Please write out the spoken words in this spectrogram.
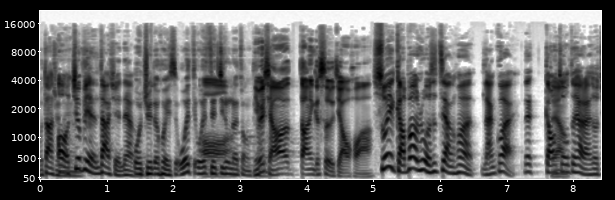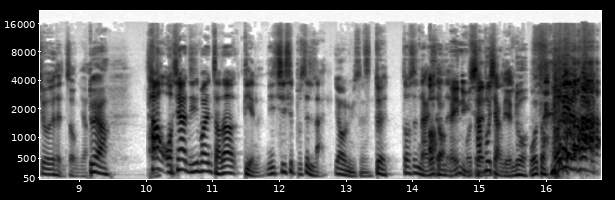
我大学哦，就变成大学那样。我觉得会是，我我会直接进入那状态。你会想要当一个社交花，所以搞不好如果是这样的话，难怪那高中对他来说就会很重要。对啊，他我现在已经帮你找到点了，你其实不是懒，要女生。对，都是男生，没女生，他不想联络，我懂，合理了吧？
